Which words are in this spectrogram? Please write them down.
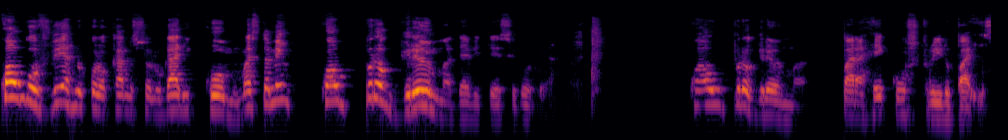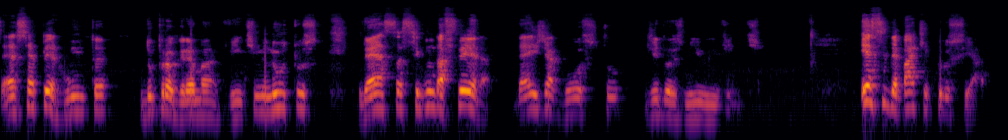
Qual governo colocar no seu lugar e como? Mas também qual programa deve ter esse governo? Qual o programa para reconstruir o país? Essa é a pergunta do programa 20 Minutos dessa segunda-feira, 10 de agosto de 2020. Esse debate é crucial.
